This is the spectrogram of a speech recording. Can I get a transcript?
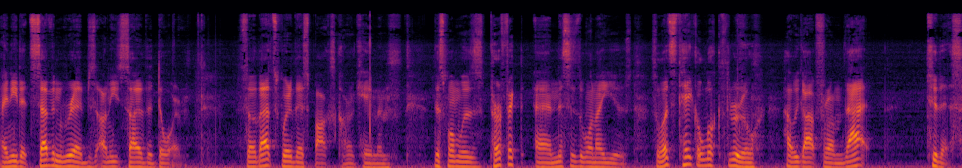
I needed seven ribs on each side of the door. So that's where this box car came in. This one was perfect and this is the one I used. So let's take a look through how we got from that to this.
